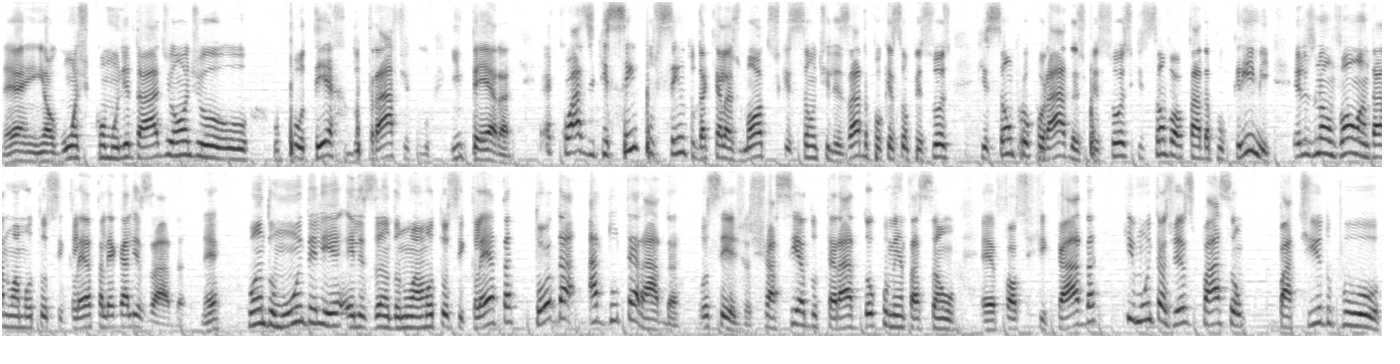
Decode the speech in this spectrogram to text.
Né, em algumas comunidades onde o, o poder do tráfico impera. É quase que 100% daquelas motos que são utilizadas, porque são pessoas que são procuradas, pessoas que são voltadas para o crime, eles não vão andar numa motocicleta legalizada, né? Quando muito ele, eles andam numa motocicleta toda adulterada, ou seja, chassi adulterado, documentação é, falsificada, que muitas vezes passam batido por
